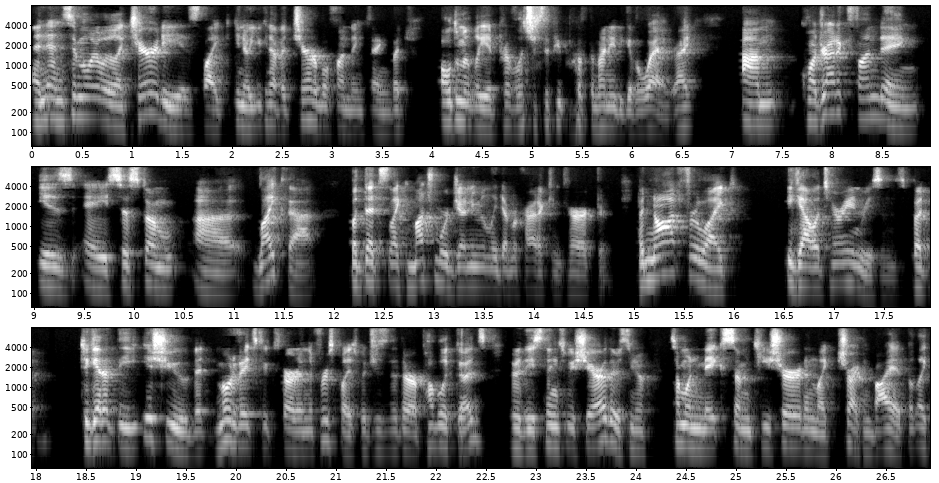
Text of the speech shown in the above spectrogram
and and similarly like charity is like you know you can have a charitable funding thing but ultimately it privileges the people who have the money to give away right um quadratic funding is a system uh, like that, but that's like much more genuinely democratic in character, but not for like egalitarian reasons, but to get at the issue that motivates Kickstarter in the first place, which is that there are public goods. There are these things we share. There's, you know, someone makes some t-shirt and like, sure, I can buy it. But like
